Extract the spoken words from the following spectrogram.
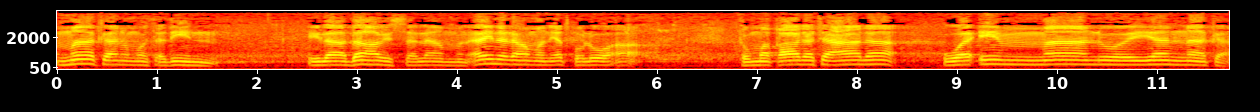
ما كانوا مهتدين. إلى دار السلام من أين لهم أن يدخلوها؟ ثم قال تعالى وإما نرينك.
